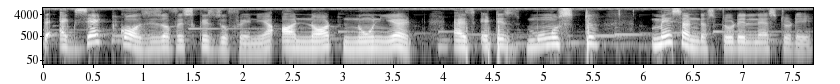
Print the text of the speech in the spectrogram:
The exact causes of schizophrenia are not known yet, as it is most misunderstood illness today.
